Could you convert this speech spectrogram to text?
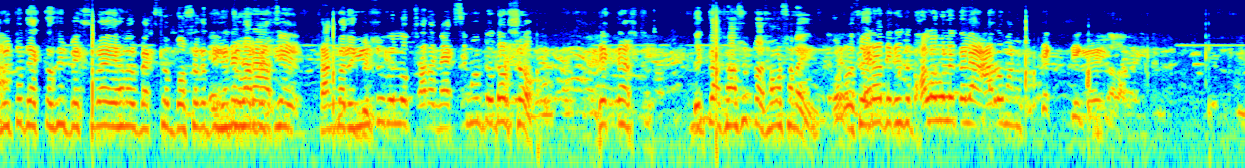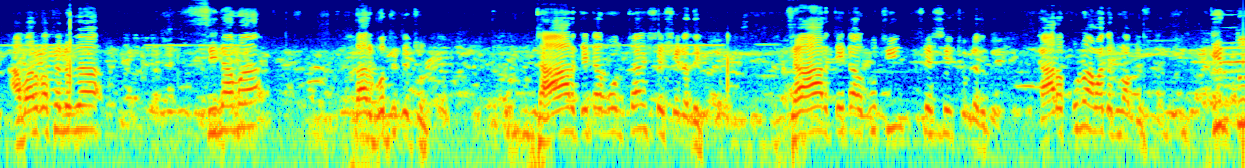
আমি তো দেখতেছি ম্যাক্সিমাম এখানে ম্যাক্সিমাম দর্শকের দিকে এখানে যারা আছে সাংবাদিক বেশি। ইউটিউবের লোক ছাড়া ম্যাক্সিমাম তো দর্শক। দেখতে আসছে। দেখতে আসে আসুক না সমস্যা নাই। এরা দেখে যদি ভালো বলে তাহলে আরও মানুষ দেখবে। আমার কথা হলো সিনেমা তার গতিতে চলবে। যার যেটা মন চায় সে সেটা দেখবে। যার যেটা রুচি সে সেই ছবিটা দেখবে। কারও কোনো আমাদের কোনো অবজেকশন নেই। কিন্তু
